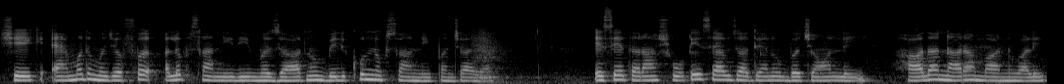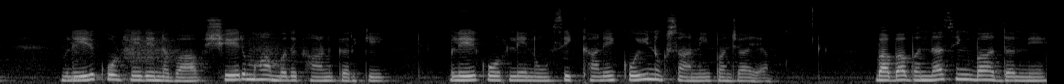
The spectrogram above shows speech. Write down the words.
ਸ਼ੇਖ ਅਹਿਮਦ ਮੁਜ਼ੱਫਰ ਅਲਫਸਾਨੀ ਦੀ ਮਜ਼ਾਰ ਨੂੰ ਬਿਲਕੁਲ ਨੁਕਸਾਨ ਨਹੀਂ ਪਹੁੰਚਾਇਆ। ਇਸੇ ਤਰ੍ਹਾਂ ਛੋਟੇ ਸਾਹਿਬਜ਼ਾਦਿਆਂ ਨੂੰ ਬਚਾਉਣ ਲਈ ਹਾ ਦਾ ਨਾਰਾ ਮਾਰਨ ਵਾਲੇ ਮਲੇਰਕੋਟਲੇ ਦੇ ਨਵਾਬ ਸ਼ੇਰ ਮੁਹੰਮਦ ਖਾਨ ਕਰਕੇ ਮਲੇਰਕੋਟਲੇ ਨੂੰ ਸਿੱਖਾਂ ਨੇ ਕੋਈ ਨੁਕਸਾਨ ਨਹੀਂ ਪਹੁੰਚਾਇਆ। ਬਾਬਾ ਬੰਦਾ ਸਿੰਘ ਬਹਾਦਰ ਨੇ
